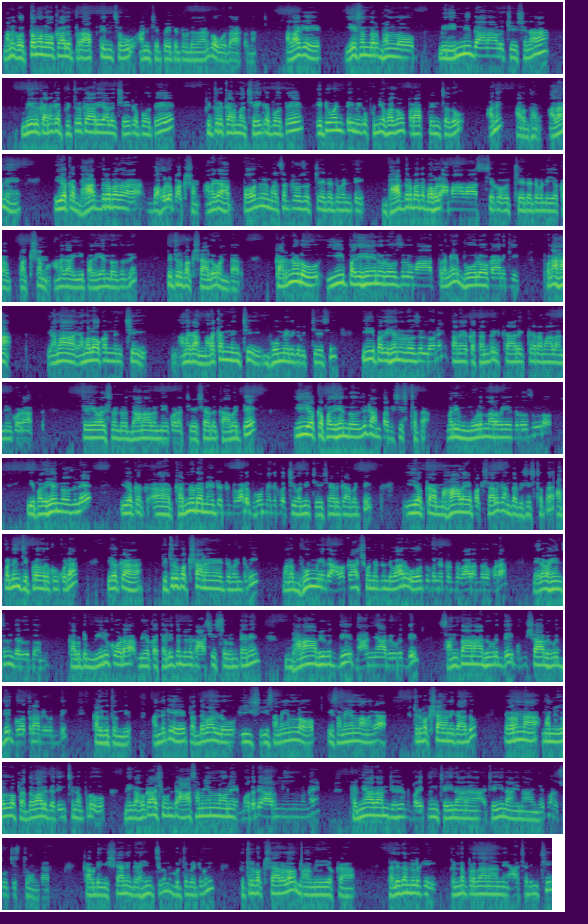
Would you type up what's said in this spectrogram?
మనకు ఉత్తమ లోకాలు ప్రాప్తించవు అని చెప్పేటటువంటి దానికి ఒక ఉదాహరణ. అలాగే ఏ సందర్భంలో మీరు ఎన్ని దానాలు చేసినా మీరు కనుక పితృకార్యాలు చేయకపోతే పితృకర్మ చేయకపోతే ఎటువంటి మీకు పుణ్యఫలం ప్రాప్తించదు అని అర్థం. అలానే ఈ యొక్క భాద్రపద బహుళ పక్షం అనగా పౌర్ణమి మరుసటి రోజు వచ్చేటటువంటి భాద్రపద బహుళ అమావాస్యకు వచ్చేటటువంటి యొక్క పక్షం అనగా ఈ పదిహేను రోజుల్ని పితృపక్షాలు అంటారు. కర్ణుడు ఈ పదిహేను రోజులు మాత్రమే భూలోకానికి పునః యమ యమలోకం నుంచి అనగా నరకం నుంచి భూమి మీదకి విచ్చేసి ఈ పదిహేను రోజుల్లోనే తన యొక్క తండ్రి కార్యక్రమాలన్నీ కూడా చేయవలసినటువంటి దానాలన్నీ కూడా చేశాడు కాబట్టే ఈ యొక్క పదిహేను రోజులకి అంత విశిష్టత. మరి మూడున్నర అరవై ఐదు రోజుల్లో ఈ పదిహేను రోజులే ఈ యొక్క కర్ణుడు అనేటటువంటి వాడు భూమి మీదకి వచ్చి ఇవన్నీ చేశాడు కాబట్టి ఈ యొక్క మహాలయ పక్షాలకు అంత విశిష్టత అప్పటి నుంచి ఇప్పటి వరకు కూడా ఈ యొక్క పితృపక్షాలు అనేటువంటివి మన భూమి మీద అవకాశం ఉన్నటువంటి వారు ఓపిక ఉన్నటువంటి వారు అందరూ కూడా నిర్వహించడం జరుగుతుంది. కాబట్టి మీరు కూడా మీ యొక్క తల్లిదండ్రులకు ఆశీస్సులు ఉంటేనే ధనాభివృద్ధి ధాన్యాభివృద్ధి సంతానాభివృద్ధి వంశాభివృద్ధి గోత్రాభివృద్ధి కలుగుతుంది. అందుకే పెద్దవాళ్ళు ఈ ఈ సమయంలో ఈ సమయంలో అనగా పితృపక్షాలని కాదు ఎవరన్నా మన ఇళ్ళలో పెద్దవాళ్ళు గతించినప్పుడు నీకు అవకాశం ఉంటే ఆ సమయంలోనే మొదటి ఆరు నెలల్లోనే కన్యాదానం చేసే ప్రయత్నం చేయనానా చేయి నాయనా అని చెప్పి మనం సూచిస్తూ ఉంటారు. కాబట్టి ఈ విషయాన్ని గ్రహించుకుని గుర్తుపెట్టుకుని పితృపక్షాలలో మా- మీ యొక్క తల్లిదండ్రులకి పిండ ప్రదానాన్ని ఆచరించి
